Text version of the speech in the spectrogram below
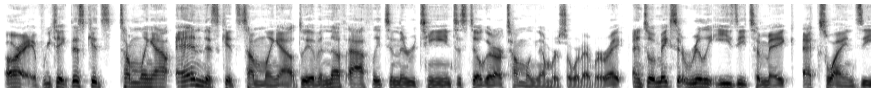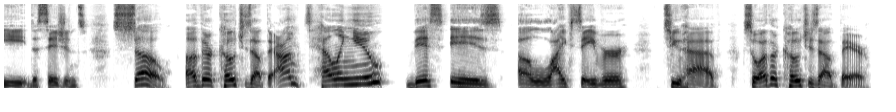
all right, if we take this kid's tumbling out and this kid's tumbling out, do we have enough athletes in the routine to still get our tumbling numbers or whatever, right? And so it makes it really easy to make X, Y, and Z decisions. So, other coaches out there, I'm telling you, this is a lifesaver to have. So, other coaches out there,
